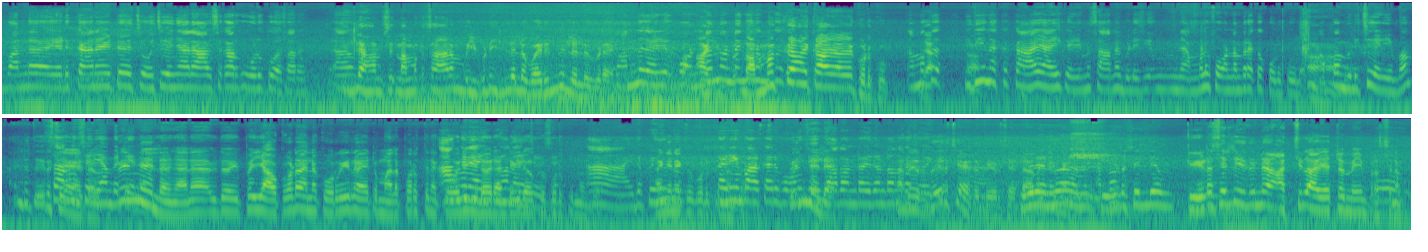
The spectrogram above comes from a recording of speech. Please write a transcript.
വന്ന് എടുക്കാനായിട്ട് ചോദിച്ചു കഴിഞ്ഞാൽ ആവശ്യക്കാർക്ക് കൊടുക്കുമോ സാറ്? ഇല്ല ആവശ്യം നമുക്ക് സാധനം ഇവിടെ ഇല്ലല്ലോ വരുന്നില്ലല്ലോ ഇവിടെ. നമുക്ക് ആ കായ കൊടുക്കും. നമുക്ക് ഇതിൽ നിന്നൊക്കെ കായായി കഴിയുമ്പോൾ സാറിനെ വിളിച്ച് നമ്മൾ ഫോൺ നമ്പറൊക്കെ കൊടുക്കൂല? അപ്പം വിളിച്ചു കഴിയുമ്പോൾ ചെയ്യാൻ പറ്റില്ല. ഞാൻ ഇത് ഇപ്പൊ ഈ അവക്കോടെ തന്നെ കൊറിയറായിട്ട് മലപ്പുറത്തിനൊക്കെ ഒരു കിലോ രണ്ട് കിലോ ഒക്കെ കൊടുക്കുന്നുണ്ട്. ആ കഴിയുമ്പോൾ ആൾക്കാർ ഫോൺ അതുണ്ടോ ഇതുണ്ടോ തീർച്ചയായിട്ടും തീർച്ചയായിട്ടും. കീടശല്യം? കീടശല്യം ഇതിന്റെ അച്ചിലാണ് ഏറ്റവും മെയിൻ പ്രശ്നം.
